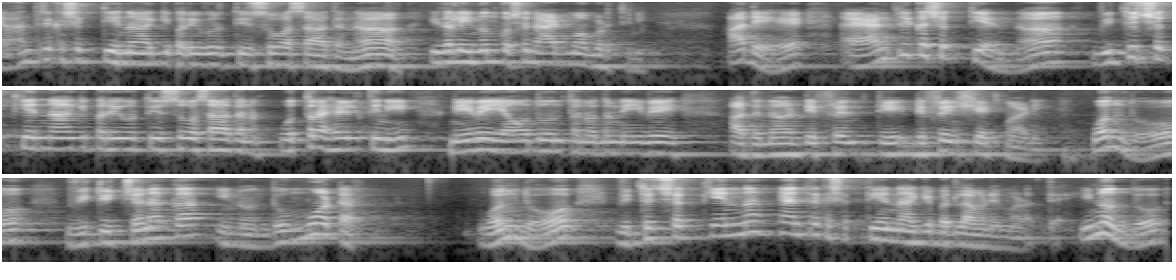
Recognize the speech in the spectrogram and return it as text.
ಯಾಂತ್ರಿಕ ಶಕ್ತಿಯನ್ನಾಗಿ ಪರಿವರ್ತಿಸುವ ಸಾಧನ, ಇದರಲ್ಲಿ ಇನ್ನೊಂದು ಕ್ವಶನ್ ಆ್ಯಡ್ ಮಾಡಿಬಿಡ್ತೀನಿ. ಅದೇ, ಯಾಂತ್ರಿಕ ಶಕ್ತಿಯನ್ನು ವಿದ್ಯುತ್ ಶಕ್ತಿಯನ್ನಾಗಿ ಪರಿವರ್ತಿಸುವ ಸಾಧನ. ಉತ್ತರ ಹೇಳ್ತೀನಿ, ನೀವೇ ಯಾವುದು ಅಂತ ಅನ್ನೋದನ್ನು ನೀವೇ ಅದನ್ನು ಡಿಫ್ರೆಂಟಿ ಡಿಫ್ರೆನ್ಷಿಯೇಟ್ ಮಾಡಿ. ಒಂದು, ವಿದ್ಯುತ್ ಜನಕ, ಇನ್ನೊಂದು ಮೋಟರ್ ಒಂದು, ವಿದ್ಯುತ್ ಶಕ್ತಿಯನ್ನು ಯಾಂತ್ರಿಕ ಶಕ್ತಿಯನ್ನಾಗಿ ಬದಲಾವಣೆ ಮಾಡುತ್ತೆ. ಇನ್ನೊಂದು,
